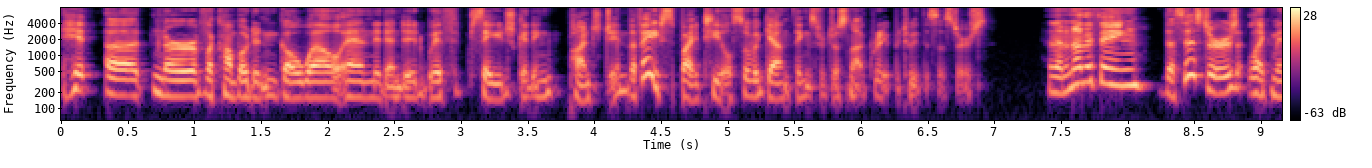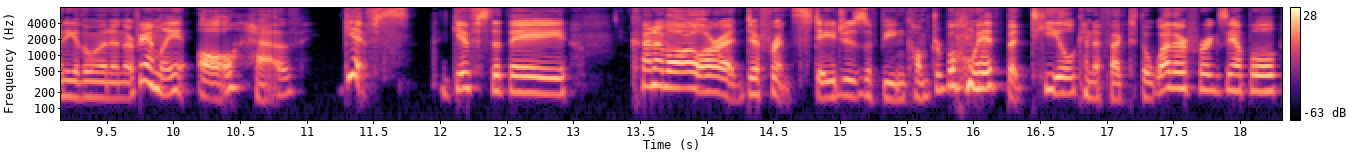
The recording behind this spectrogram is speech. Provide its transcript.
hit a nerve. The combo didn't go well, and it ended with Sage getting punched in the face by Teal. So again, things are just not great between the sisters. And then another thing, the sisters, like many of the women in their family, all have gifts. Gifts that they kind of all are at different stages of being comfortable with, but teal can affect the weather, for example,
